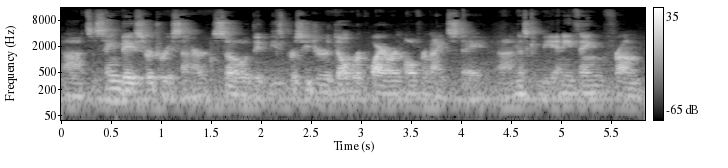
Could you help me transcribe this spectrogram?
Uh, it's a same-day surgery center, so th- these procedures don't require an overnight stay. and this can be anything from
